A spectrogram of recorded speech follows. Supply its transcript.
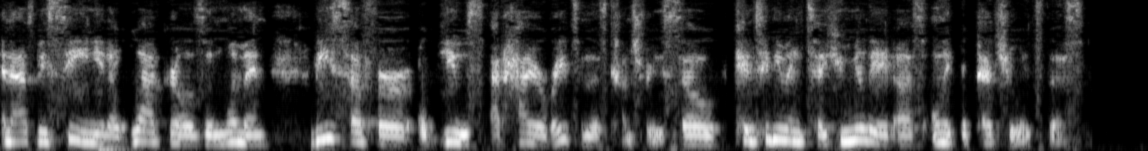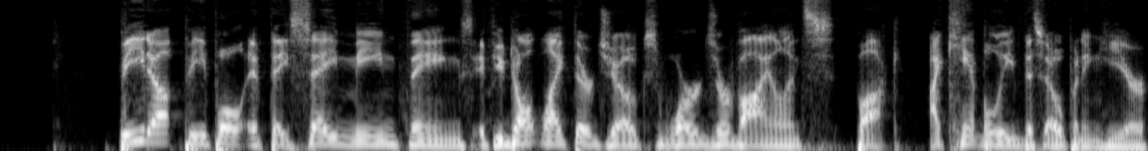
And as we see, you know, black girls and women, we suffer abuse at higher rates in this country. So continuing to humiliate us only perpetuates this. Beat up people if they say mean things. If you don't like their jokes, words or violence, buck. I can't believe this opening here.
